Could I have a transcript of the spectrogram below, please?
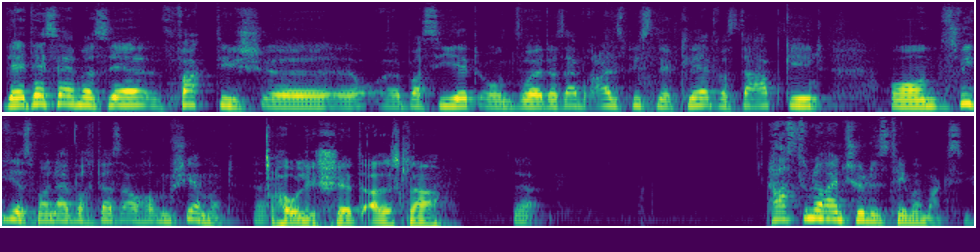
der, der ist ja immer sehr faktisch äh, äh, basiert und wo er das einfach alles ein bisschen erklärt, was da abgeht. Und es ist wichtig, dass man einfach das auch auf dem Schirm hat. Ja, Holy shit, alles klar. ja. Hast du noch ein schönes Thema, Maxi?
